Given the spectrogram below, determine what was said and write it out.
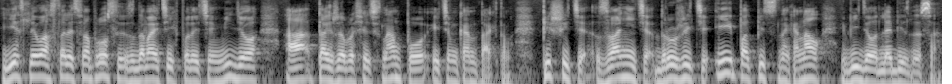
Если у вас остались вопросы, задавайте их под этим видео, а также обращайтесь к нам по этим контактам. Пишите, звоните, дружите и подписывайтесь на канал видео для бизнеса.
